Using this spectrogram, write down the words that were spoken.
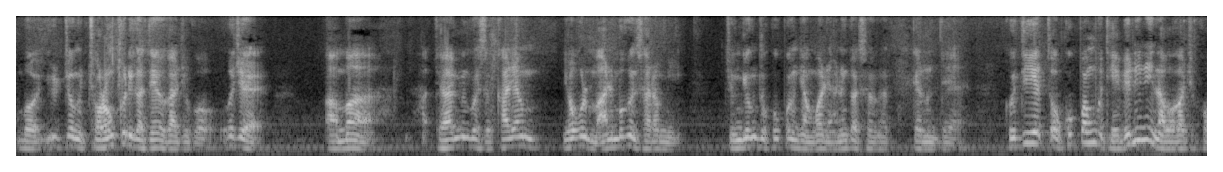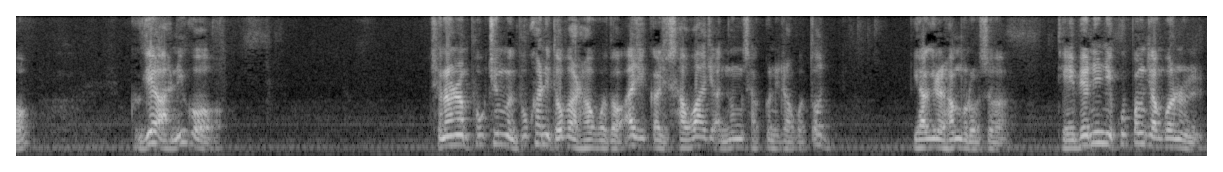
뭐 일종의 조롱거리가 되어가지고 어제 아마 대한민국에서 가장 욕을 많이 먹은 사람이 정경두 국방장관이 아닌가 생각되는데 그 뒤에 또 국방부 대변인이 나와가지고 그게 아니고 천안함 폭침은 북한이 도발하고도 아직까지 사과하지 않는 사건이라고 또 이야기를 함으로써 대변인이 국방장관을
